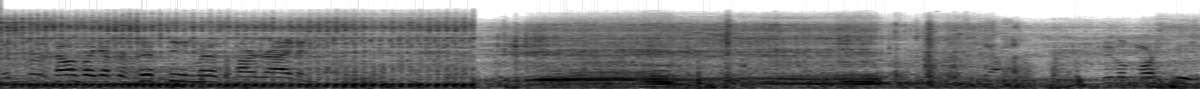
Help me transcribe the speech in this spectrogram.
This is what it sounds like after 15 minutes of hard riding. Yeah. Need a little more speed.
